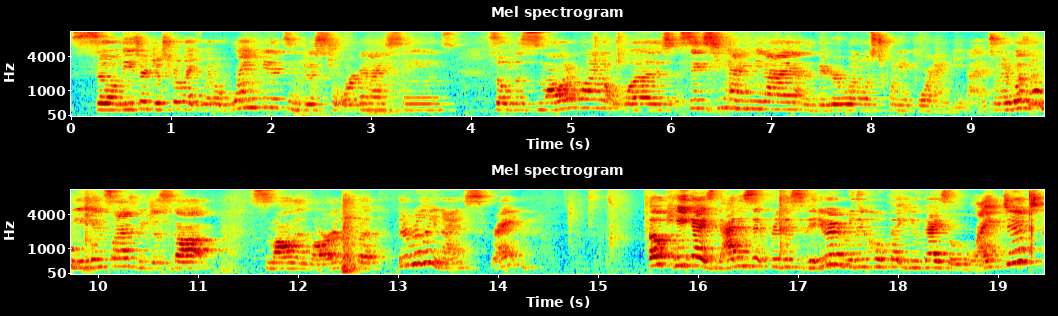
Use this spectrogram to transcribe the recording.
So these are just for like little blankets and just to organize things. So the smaller one was $16.99 and the bigger one was $24.99. So there was no medium size, we just got small and large, but they're really nice, right? Okay guys, that is it for this video. I really hope that you guys liked it.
